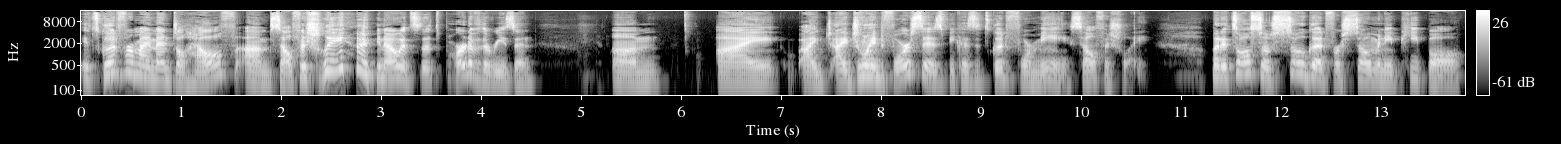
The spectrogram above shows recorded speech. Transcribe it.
It's good for my mental health, um, selfishly. you know, it's it's part of the reason. Um, I I I joined forces because it's good for me selfishly. But it's also so good for so many people.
